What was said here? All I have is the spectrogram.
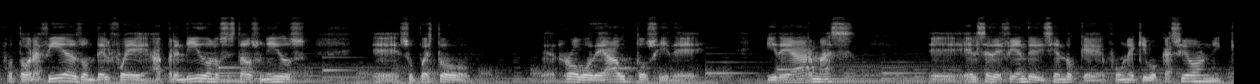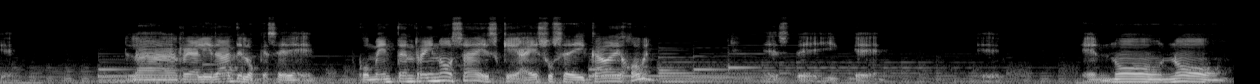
fotografías donde él fue aprendido en los Estados Unidos, eh, supuesto robo de autos y de, y de armas. él se defiende diciendo que fue una equivocación y que la realidad de lo que se comenta en Reynosa es que a eso se dedicaba de joven este, y que eh, eh, no, no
